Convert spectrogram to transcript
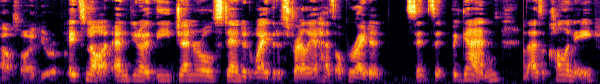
outside Europe. It's not. And, you know, the general standard way that Australia has operated since it began as a colony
